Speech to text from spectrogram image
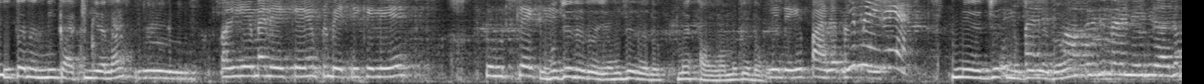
ये तो नन्नी काकी है ना और ये मैं लेके आई अपनी बेटी के लिए फ्रूट्स लेके। मुझे दे दो ये मुझे दे दो मैं खाऊँगा मुझे दो। ये देखिए पाइनएप्पल ये मेरे हैं। मुझे मुझे दे दो। मैंने नहीं दिलाया था।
